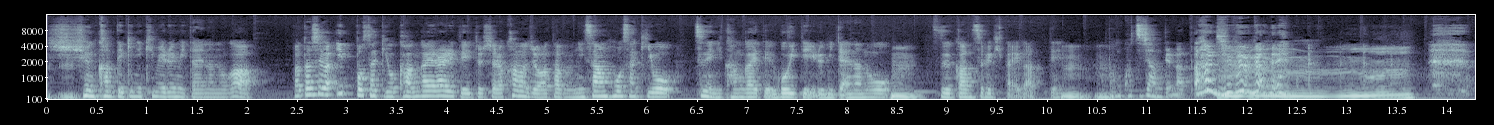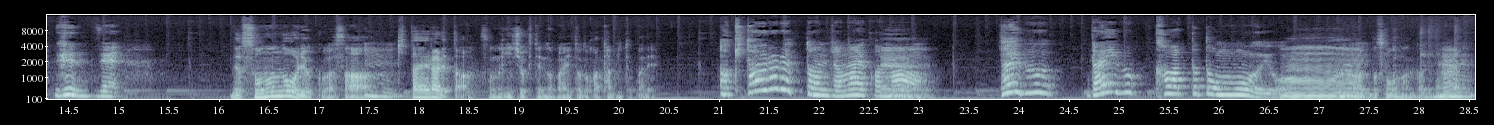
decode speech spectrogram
瞬間的に決めるみたいなのが、私が一歩先を考えられているとしたら彼女は多分2、3歩先を常に考えて動いているみたいなのをうん痛感する機会があって、うんうんポンコツじゃんってなった。自分がね。ん全然。でその能力はさ、うん鍛えられた？その飲食店のバイトとか旅とかで。あ、鍛えられたんじゃないかな。だいぶ、だいぶ変わったと思うよ。うんやっぱそうなんだね。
